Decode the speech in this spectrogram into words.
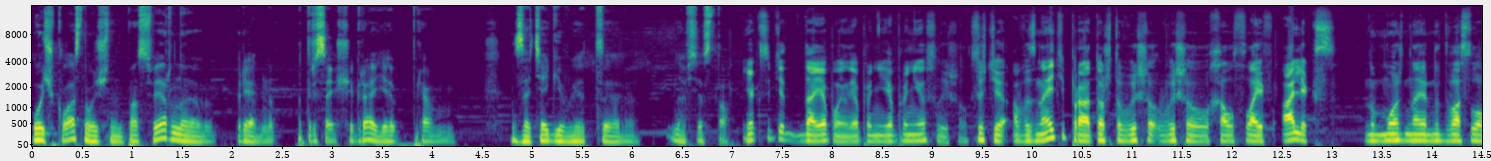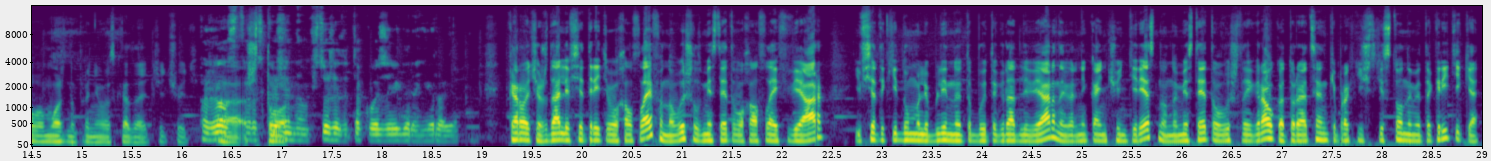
очень классно, очень атмосферно, реально потрясающая игра, я прям затягивает э, на все сто. Я, кстати, да, я понял, я про нее, я про нее слышал. Слушайте, а вы знаете про то, что вышел, вышел Half-Life Alex? Ну, можно, наверное, два слова можно про него сказать чуть-чуть. Пожалуйста, а, расскажи что... нам, что же это такое за игра невероятно. Короче, ждали все третьего Half-Life, но вышел вместо этого Half-Life VR, и все такие думали, блин, ну это будет игра для VR, наверняка ничего интересного, но вместо этого вышла игра, у которой оценки практически 100 на метакритике.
